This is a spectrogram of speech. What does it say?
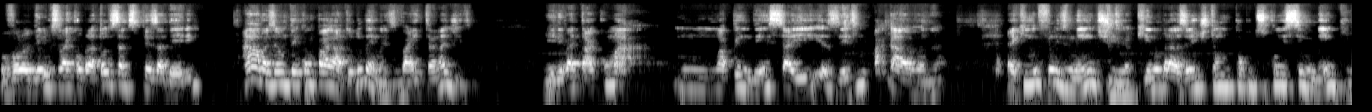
o valor dele, você vai cobrar toda essa despesa dele. Ah, mas eu não tenho como pagar. Tudo bem, mas vai entrar na dívida. E ele vai estar com uma uma pendência aí, às vezes, impagável, né? É que, infelizmente, aqui no Brasil a gente tem um pouco de desconhecimento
